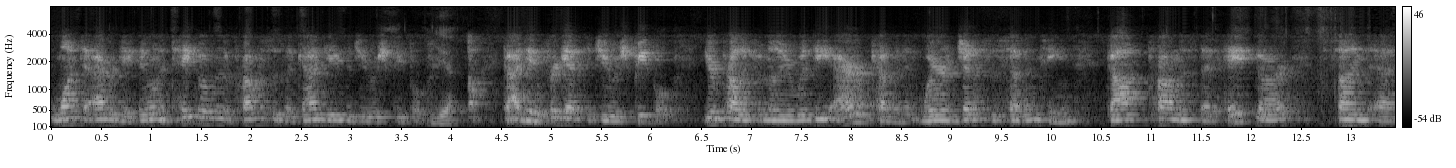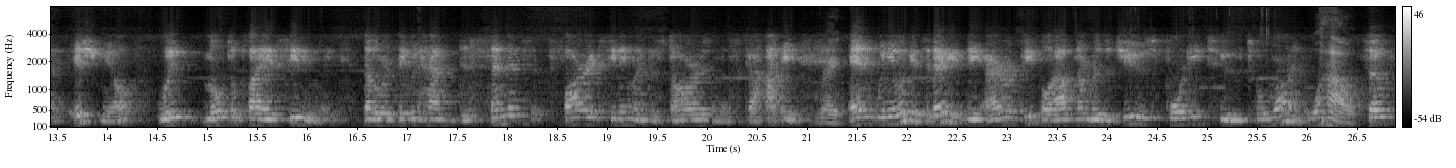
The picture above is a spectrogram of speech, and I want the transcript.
want to abrogate. They want to take over the promises that God gave the Jewish people. Yeah. God didn't forget the Jewish people. You're probably familiar with the Arab covenant, where in Genesis 17, God promised that Hagar, son uh, Ishmael, would multiply exceedingly. In other words, they would have descendants far exceeding like the stars in the sky. Right. And when you look at today, the Arab people outnumber the Jews 42 to 1. Wow. So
